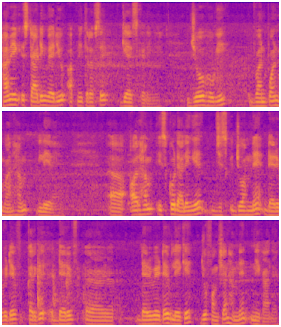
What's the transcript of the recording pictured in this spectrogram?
हम एक स्टार्टिंग वैल्यू अपनी तरफ़ से गैस करेंगे। जो होगी 1.1 हम ले रहे हैं। और हम इसको डालेंगे जिस, जो हमने डेरिवेटिव करके डेरिव डेरिवेटिव लेके जो फ़ंक्शन हमने निकाला है।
